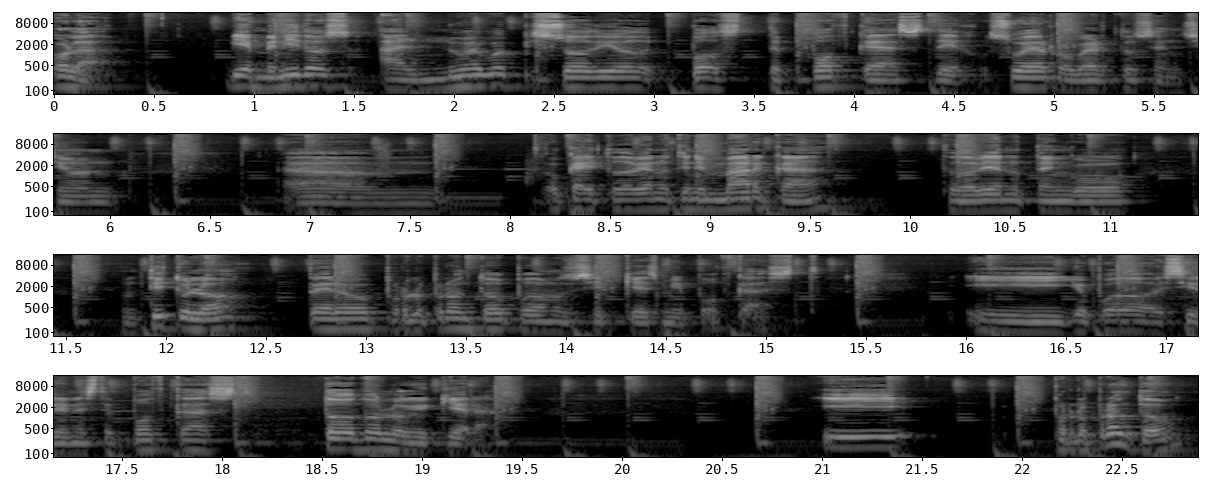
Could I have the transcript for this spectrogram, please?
Hola, bienvenidos al nuevo episodio de, post, de podcast de Josué Roberto Sención. Um, ok, todavía no tiene marca, todavía no tengo un título, pero por lo pronto podemos decir que es mi podcast. Y yo puedo decir en este podcast todo lo que quiera. Y por lo pronto,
